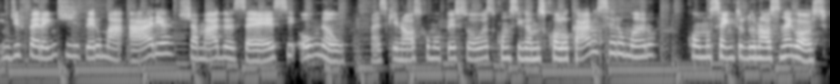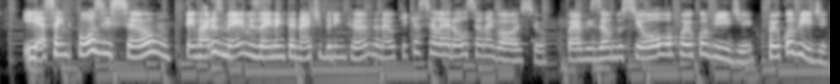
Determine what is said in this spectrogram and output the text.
indiferente de ter uma área chamada CS ou não, mas que nós, como pessoas, consigamos colocar o ser humano como centro do nosso negócio. E essa imposição, tem vários memes aí na internet brincando, né? O que, que acelerou o seu negócio? Foi a visão do CEO ou foi o Covid? Foi o Covid.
